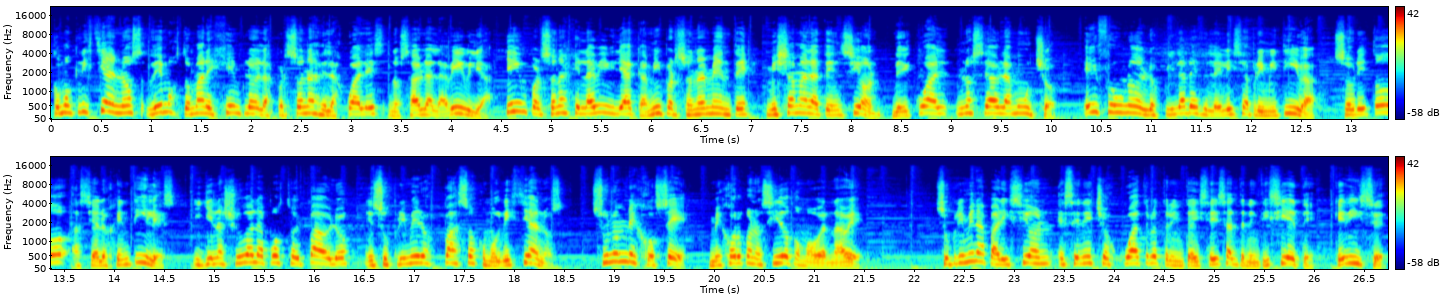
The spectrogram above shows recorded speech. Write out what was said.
Como cristianos debemos tomar ejemplo de las personas de las cuales nos habla la Biblia. Y hay un personaje en la Biblia que a mí personalmente me llama la atención, del cual no se habla mucho. Él fue uno de los pilares de la iglesia primitiva, sobre todo hacia los gentiles, y quien ayudó al apóstol Pablo en sus primeros pasos como cristianos. Su nombre es José, mejor conocido como Bernabé. Su primera aparición es en Hechos 4, 36 al 37, que dice,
